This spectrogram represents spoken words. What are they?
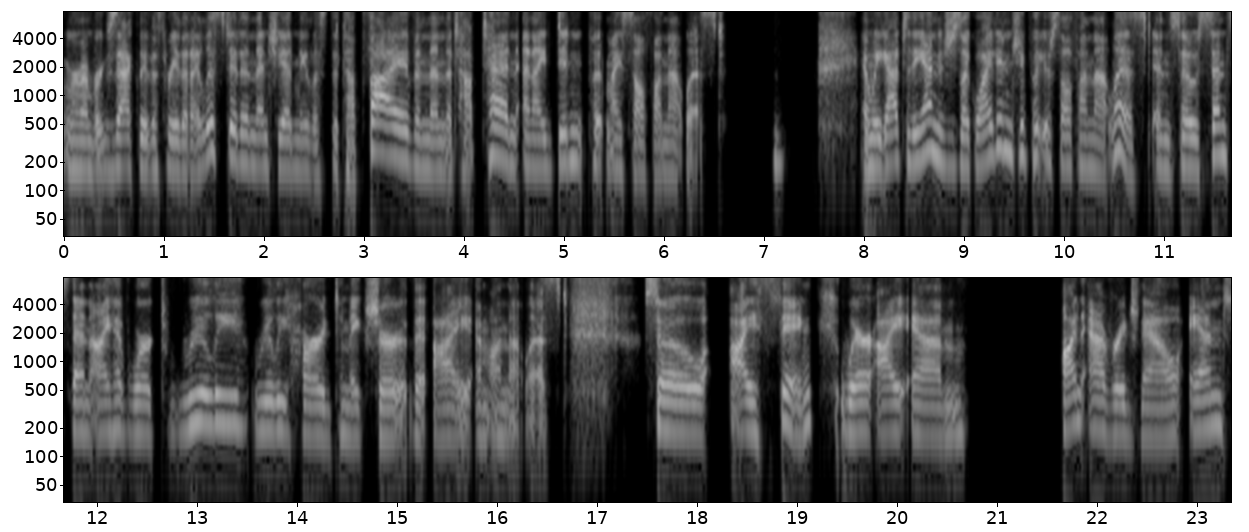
remember exactly the three that I listed. And then she had me list the top five and then the top 10. And I didn't put myself on that list. And we got to the end and she's like, why didn't you put yourself on that list? And so since then, I have worked really, really hard to make sure that I am on that list. So I think where I am on average now and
